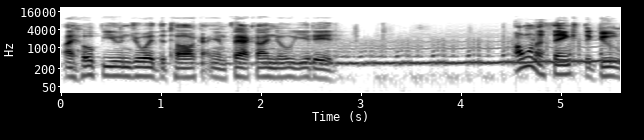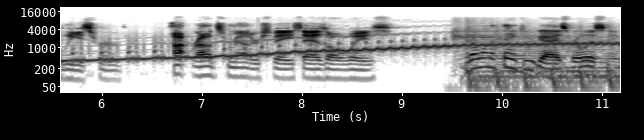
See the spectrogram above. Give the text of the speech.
I hope you enjoyed the talk. In fact, I know you did. I want to thank the Ghoulies for Hot Rods from Outer Space, as always. And I want to thank you guys for listening.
